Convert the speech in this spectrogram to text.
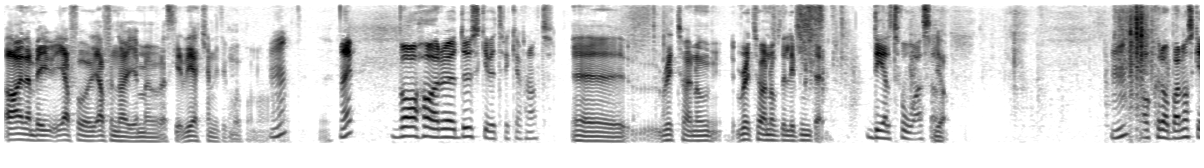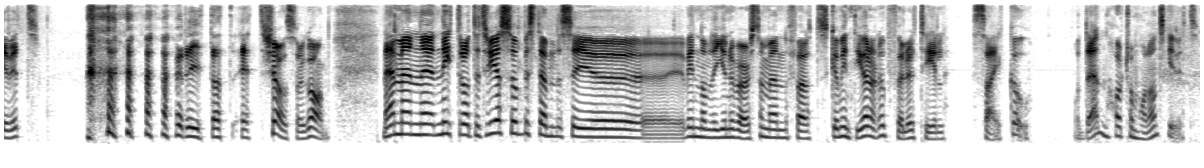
Ja, nej, jag, får, jag får nöja mig med vad jag skriver. Jag kan inte komma på något Mm. annat. Nej. Vad har eh, du skrivit, Rickard, för något? Eh, Return, of, Return of the Living Dead. Del två, alltså? Ja. Mm. Och Robban har skrivit? Ritat ett könsorgan. Nej, men eh, 1983 så bestämde sig ju, eh, jag vet inte om det är Universal, men för att ska vi inte göra en uppföljare till Psycho? Och den har Tom Holland skrivit.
